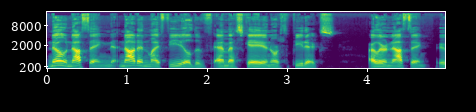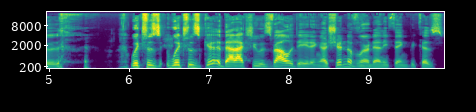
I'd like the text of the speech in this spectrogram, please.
no nothing. Not in my field of MSK and orthopedics. I learned nothing. It was which was which was good. That actually was validating. I shouldn't have learned anything because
